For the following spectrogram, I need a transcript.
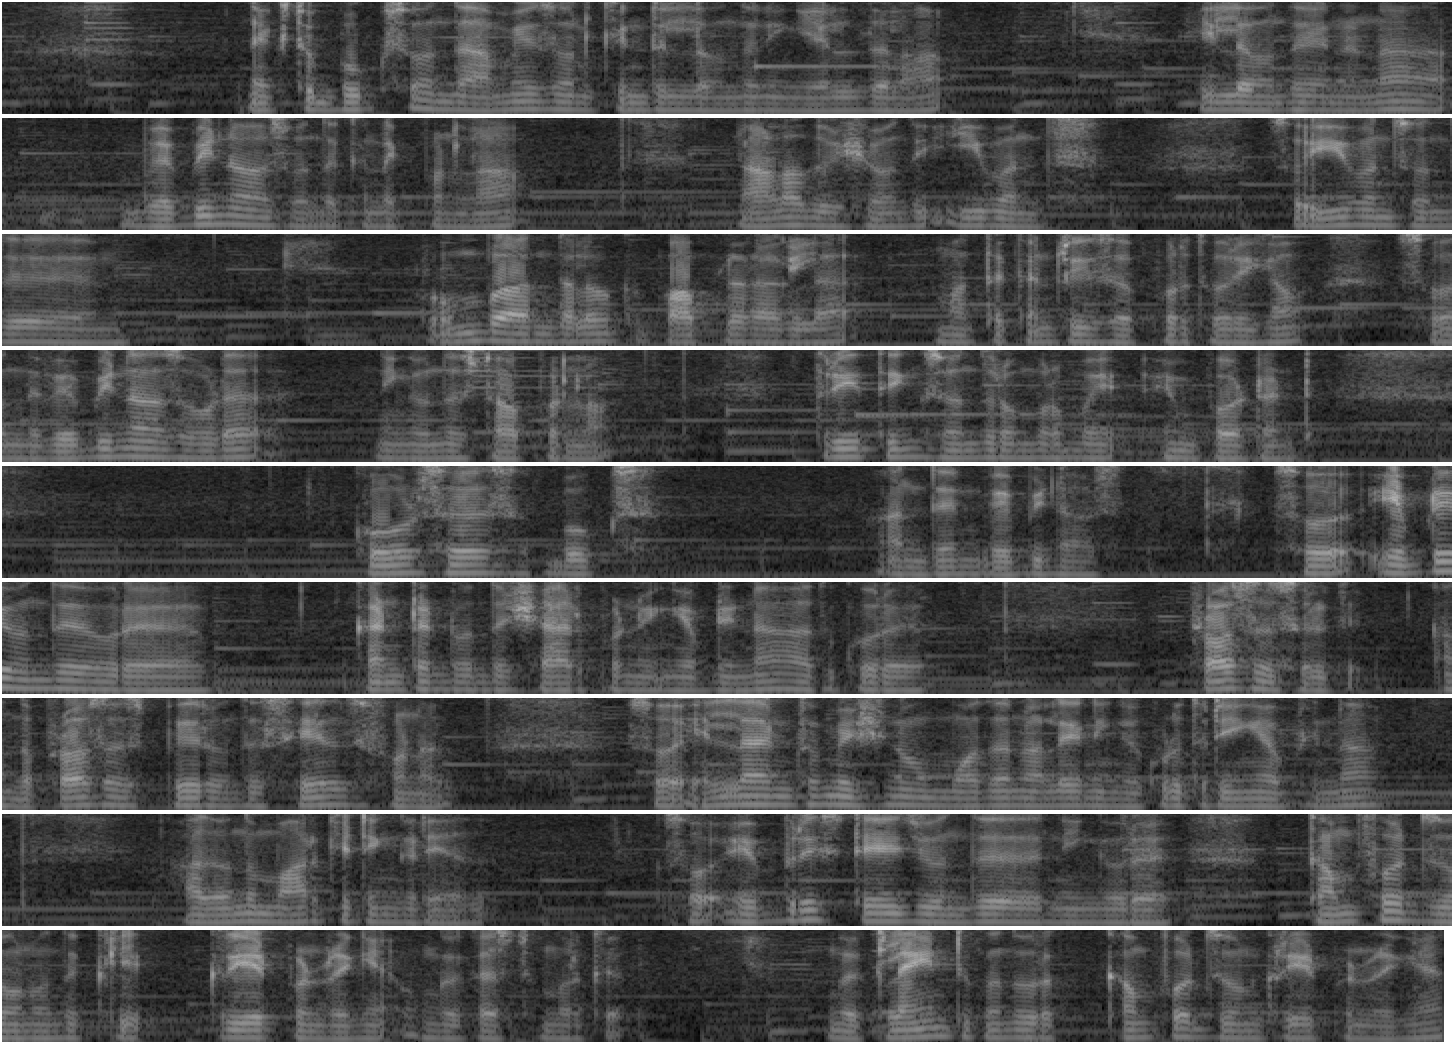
நெக்ஸ்ட்டு புக்ஸ் வந்து அமேசான் கிண்டலில் வந்து நீங்கள் எழுதலாம். இல்லை வந்து என்னென்னா வெபினார்ஸ் வந்து கண்டக்ட் பண்ணலாம். நாலாவது விஷயம் வந்து ஈவெண்ட்ஸ் ஸோ ஈவெண்ட்ஸ் வந்து ரொம்ப அந்தளவுக்கு பாப்புலர் ஆகலை மற்ற கண்ட்ரீஸை பொறுத்த வரைக்கும். ஸோ இந்த வெபினார்ஸோட நீங்கள் வந்து ஸ்டாப் பண்ணலாம். த்ரீ திங்ஸ் வந்து ரொம்ப ரொம்ப important courses books and then webinars so எப்படி வந்து ஒரு கண்டென்ட் வந்து ஷேர் பண்ணுவீங்க அப்படின்னா அதுக்கு ஒரு ப்ராசஸ் இருக்குது அந்த ப்ராசஸ் பேர் வந்து சேல்ஸ் ஃபனல் ஸோ எல்லா இன்ஃபர்மேஷனும் முத நாளே நீங்கள் கொடுத்துட்டீங்க அப்படின்னா அது வந்து மார்க்கெட்டிங் கிடையாது. ஸோ எவ்ரி ஸ்டேஜ் வந்து நீங்கள் ஒரு கம்ஃபர்ட் ஜோன் வந்து க்ளி க்ரியேட் பண்ணுறீங்க உங்கள் கஸ்டமருக்கு உங்கள் கிளைண்ட்டுக்கு வந்து ஒரு கம்ஃபர்ட் ஜோன் க்ரியேட் பண்ணுறீங்க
